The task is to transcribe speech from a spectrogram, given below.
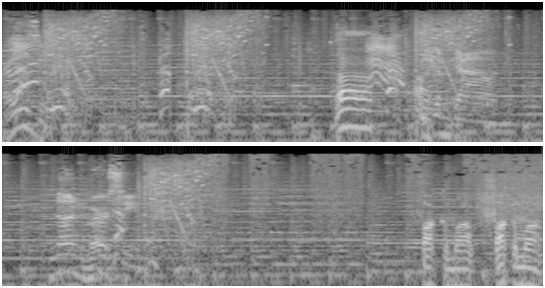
Crazy. Beat him down. None mercy. Fuck them up. Fuck them up.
